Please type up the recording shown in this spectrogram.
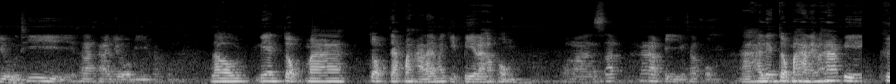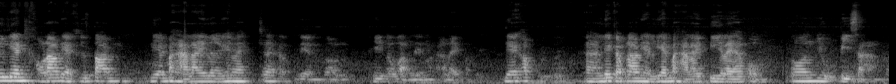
อยู่ที่ธนาคาร UOB ครับผม เราเรียนจบมาจบจากมหาลัยมากี่ปีแล้วครับผม ประมาณสัก 5 ปีครับผม อ่า เรียนจบมหาลัยมา5ปี คือเรียนของเราเนี่ยคือตอนเรียนมหาลัยเลยใช่ไหมใช่ครับ เรียนตอนที่ระหว่างเรียนมหาลัยครับ เรียนครับ อ่า เรียนกับเราเนี่ยเรียนมหาลัยปีอะไรครับผม ตอนอยู่ปี 3 ครับผม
